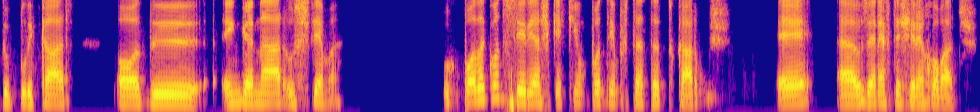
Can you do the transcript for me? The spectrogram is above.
duplicar ou de enganar o sistema. O que pode acontecer, e acho que aqui um ponto importante a tocarmos, é uh, os NFTs serem roubados.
